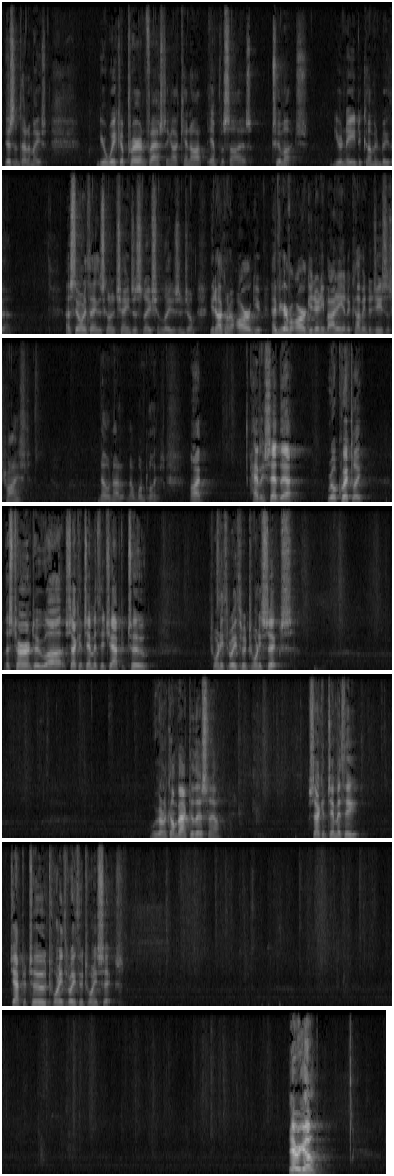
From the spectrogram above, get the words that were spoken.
Isn't that amazing? Your week of prayer and fasting, I cannot emphasize too much your need to come and be that. That's the only thing that's going to change this nation, ladies and gentlemen. You're not going to argue. Have you ever argued anybody into coming to Jesus Christ? No, not, not one place. All right. Having said that, real quickly, let's turn to uh, 2 Timothy chapter 2, 23 through 26. We're going to come back to this now. 2 Timothy chapter 2, 23 through 26. There we go.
